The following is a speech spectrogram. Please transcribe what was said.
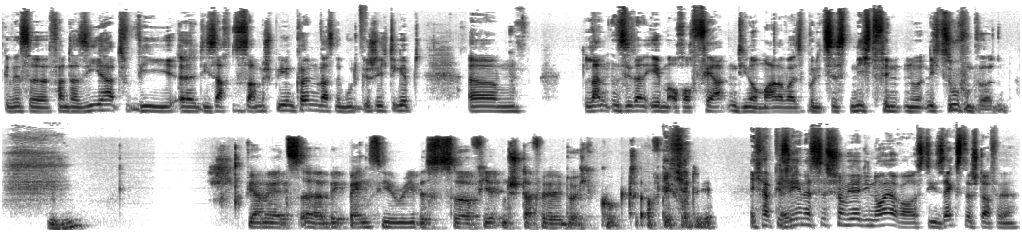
gewisse Fantasie hat, wie äh, die Sachen zusammenspielen können, was eine gute Geschichte gibt, ähm, landen sie dann eben auch auf Fährten, die normalerweise Polizisten nicht finden und nicht suchen würden. Mhm. Wir haben ja jetzt äh, Big Bang Theory bis zur vierten Staffel durchgeguckt auf DVD. Ich, ich habe gesehen, Echt? es ist schon wieder die neue raus, die sechste Staffel.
